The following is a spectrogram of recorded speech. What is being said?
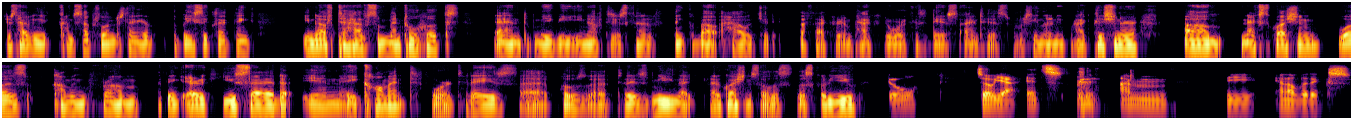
just having a conceptual understanding of the basics, I think, enough to have some mental hooks and maybe enough to just kind of think about how it could affect or impact your work as a data scientist or machine learning practitioner. Um, next question was coming from I think Eric. You said in a comment for today's uh, pose uh, today's meeting that you had a question. So let's let's go to you. Cool. So yeah, it's I'm the analytics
